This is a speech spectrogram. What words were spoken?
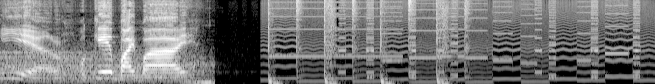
here. Okay bye bye Thank you.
